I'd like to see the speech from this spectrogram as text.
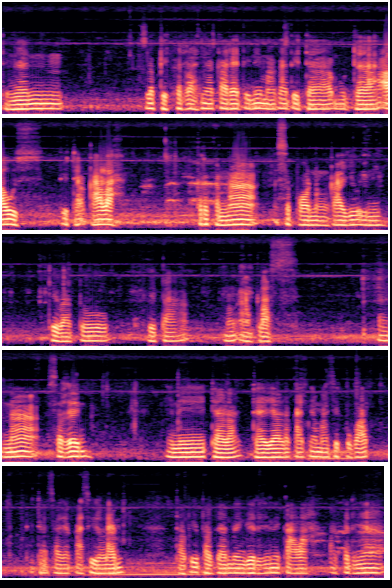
dengan lebih kerasnya karet ini maka tidak mudah aus tidak kalah terkena seponeng kayu ini di waktu kita mengamplas karena sering ini daya, lekatnya masih kuat tidak saya kasih lem tapi bagian pinggir sini kalah akhirnya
